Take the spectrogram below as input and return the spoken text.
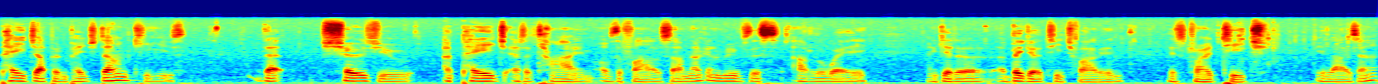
page up and page down keys, that shows you a page at a time of the file. So I'm now going to move this out of the way and get a, a bigger teach file in. Let's try teach Eliza.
